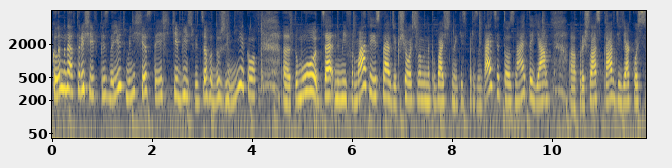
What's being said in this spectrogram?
Коли мене автори ще й впізнають, мені ще стає ще більш від цього дуже ніяково. Е, Тому це не мій формат. І справді, якщо ось ви мене побачите на якійсь презентації, то знаєте, я е, прийшла справді якось.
